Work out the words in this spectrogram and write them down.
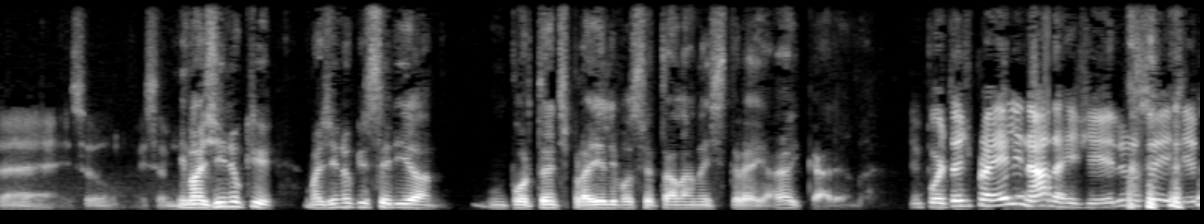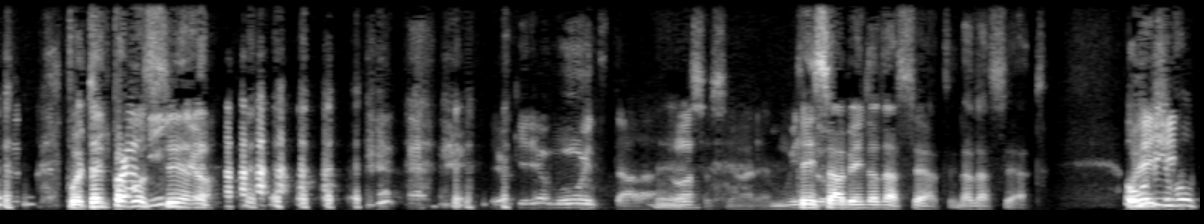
É, isso, isso é muito imagine o que Imagina o que seria importante para ele você estar tá lá na estreia. Ai, caramba. Importante para ele nada, Regi. Ele não sei. Ele... Importante para você, mim, né? Eu queria muito estar lá. É. Nossa senhora, é muito. Quem sabe ainda dá certo, ainda dá certo. O, o Rubinho Regi... volt...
